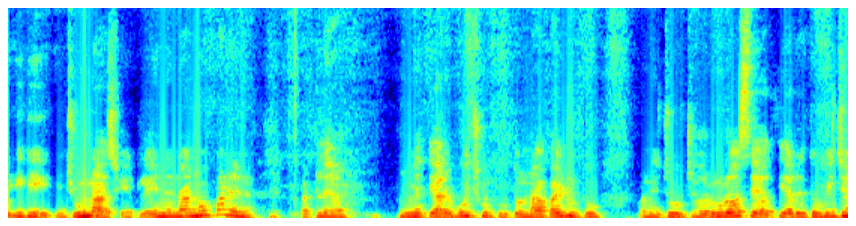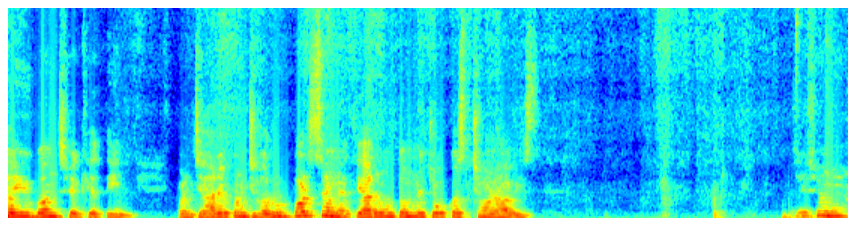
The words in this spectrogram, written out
એ જૂના છે એટલે એને ના ન પાડે ને. એટલે મેં ત્યારે પૂછ્યું હતું તો ના પાડ્યું હતું અને જો જરૂર હશે અત્યારે તો વીજાયું બંધ છે ખેતીની. પણ જ્યારે પણ જરૂર પડશે ને ત્યારે હું તમને ચોક્કસ જણાવીશ. જે છે ને,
